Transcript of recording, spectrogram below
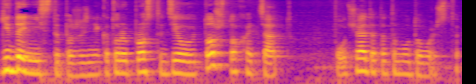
гедонисты по жизни, которые просто делают то, что хотят, получают от этого удовольствие.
